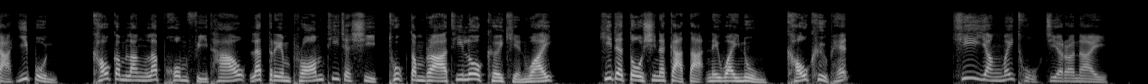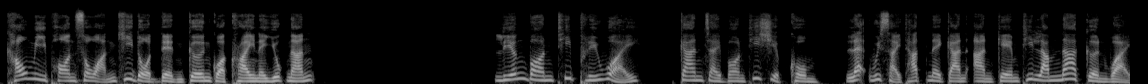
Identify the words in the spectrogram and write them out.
จากญี่ปุ่น เขากำลังรับคมฝีเท้า และเตรียมพร้อมที่จะฉีดทุกตำราที่โลกเคยเขียนไว้ฮิเดโตชินากาตะในวัยหนุ่ม เขาคือเพชรที่ยังไม่ถูกเจรไนเขามีพรสวรรค์ที่โดดเด่นเกินกว่าใครในยุคนั้น เลี้ยงบอลที่พริ้วไหว การจ่ายบอลที่เฉียบคม และวิสัยทัศน์ในการอ่านเกมที่ล้ำหน้าเกินวัย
